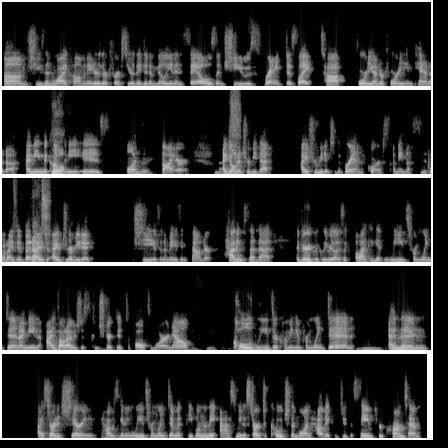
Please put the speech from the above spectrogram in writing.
Um, she's in Y Combinator. Their first year, they did a million in sales, and she was ranked as like top 40 under 40 in Canada. I mean, the company cool. is on fire. Nice. I don't attribute that. I attribute it to the brand, of course. I mean, that's yes. what I did, but yes. I, I attribute yeah. it. She is an amazing founder. Having said that, I very quickly realized like, oh, I could get leads from LinkedIn. I mean, I thought I was just constricted to Baltimore. Now cold leads are coming in from LinkedIn. Mm. And mm. then I started sharing how I was getting leads from LinkedIn with people. And then they asked me to start to coach them on how they could do the same through content.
